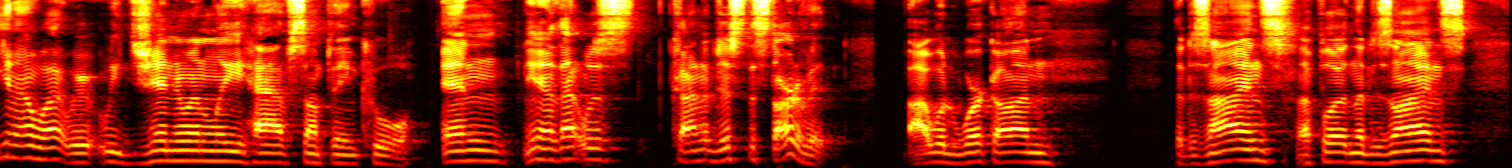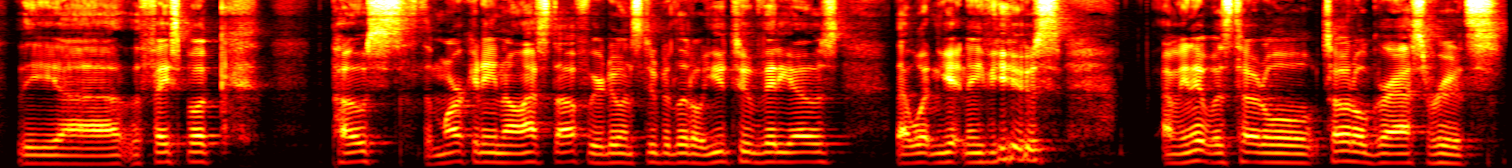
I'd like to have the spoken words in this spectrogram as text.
you know what we we genuinely have something cool, and you know that was kind of just the start of it. I would work on the designs, uploading the designs, the uh, the Facebook posts, the marketing, all that stuff. We were doing stupid little YouTube videos that wouldn't get any views. I mean, it was total total grassroots.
